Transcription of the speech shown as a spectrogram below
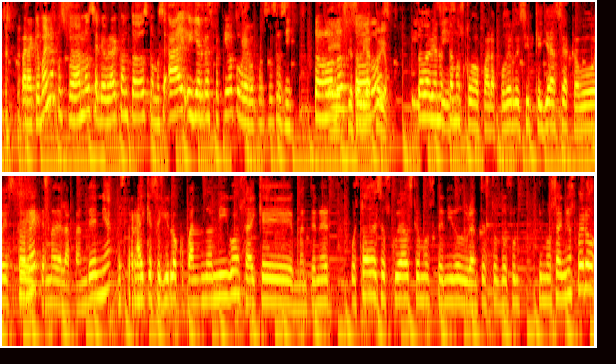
para que, bueno, pues podamos celebrar con todos como se, ay, y el respectivo cubrebocas, eso sí, todos, es todos. Todavía no estamos como para poder decir que ya se acabó este tema de la pandemia. hay que seguirlo ocupando amigos, hay que mantener pues todos esos cuidados que hemos tenido durante estos dos últimos años, pero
